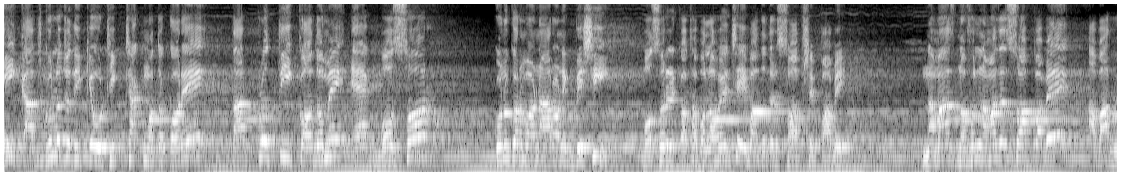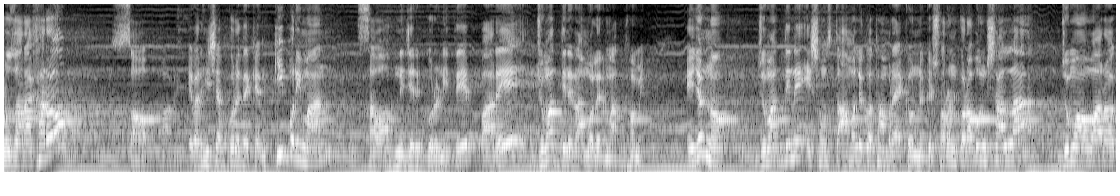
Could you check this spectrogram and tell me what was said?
এই কাজগুলো যদি কেউ ঠিকঠাক মতো করে, তার প্রতি কদমে এক বছর, কোনো কোনো বর্ণা আর অনেক বেশি বছরের কথা বলা হয়েছে, ইবাদতের সব সে পাবে। নামাজ, নফল নামাজের সব পাবে, আবার রোজা রাখারও সব পাবে। এবার হিসাব করে দেখেন, কি পরিমাণ সওয়াব নিজের করে নিতে পারে জুমার দিনের আমলের মাধ্যমে। এই জন্য জুমার দিনে এই সমস্ত আমলের কথা আমরা একে অন্যকে স্মরণ করাবো, ইনশাআল্লাহ। জুমা ওয়ারক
